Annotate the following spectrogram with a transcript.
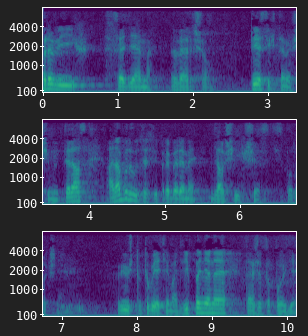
prvých sedem veršov. Tie si chceme všimnúť teraz a na budúce si prebereme ďalších 6 spoločne. Vy už toto budete mať vyplnené, takže to pôjde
